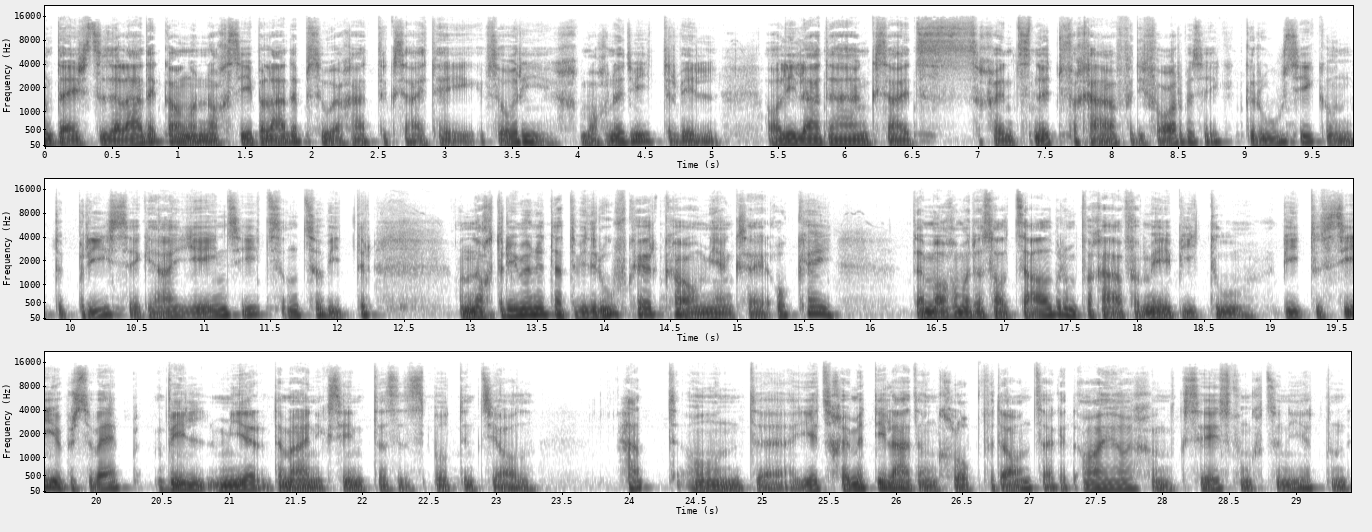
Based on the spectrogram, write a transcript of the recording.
Und der ist zu den Läden gegangen und nach sieben Lädenbesuchen hat er gesagt, hey, sorry, ich mache nicht weiter, weil alle Läden haben gesagt, sie können es nicht verkaufen, die Farbe sei grusig und der Preis sei auch jenseits und so weiter. Und nach drei Monaten hat er wieder aufgehört und wir haben gesagt, okay, dann machen wir das halt selber und verkaufen mehr B2, B2C über das Web, weil wir der Meinung sind, dass es Potenzial hat. Und äh, jetzt kommen die Läden und klopfen an und sagen, ah ja, ich habe gesehen, es funktioniert und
